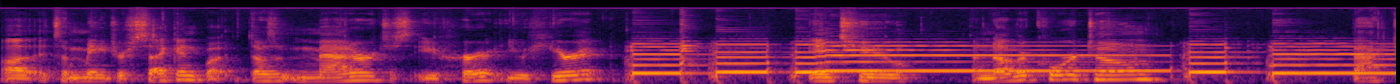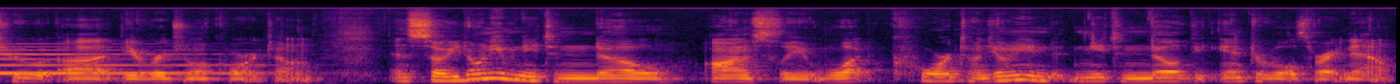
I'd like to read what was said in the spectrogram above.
Uh, it's a major second, but it doesn't matter. Just you hear it, you hear it into another chord tone, back to uh, the original chord tone. And so you don't even need to know, honestly, what chord tone. You don't even need to know the intervals right now.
